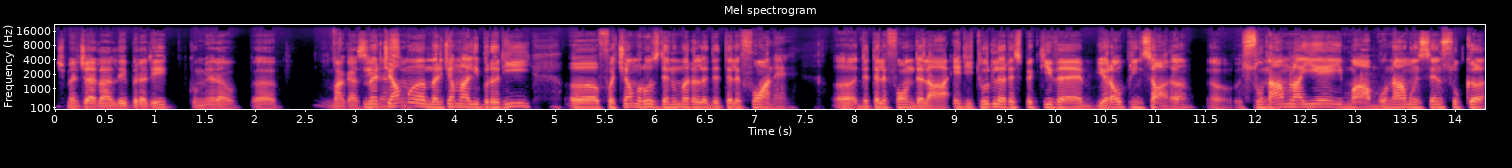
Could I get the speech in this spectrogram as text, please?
Și mergeai la librării, cum erau uh, magazine? Mergeam, sau? mergeam la librării, uh, făceam rost de numerele de telefoane uh, de telefon de la editurile respective, erau prin țară, uh, sunam la ei, mă abonam în sensul că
